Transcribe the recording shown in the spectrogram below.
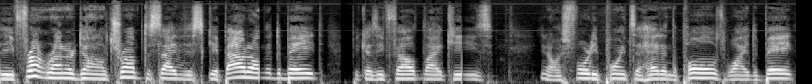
the front runner Donald Trump decided to skip out on the debate because he felt like he's, you know, is 40 points ahead in the polls. Why debate?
